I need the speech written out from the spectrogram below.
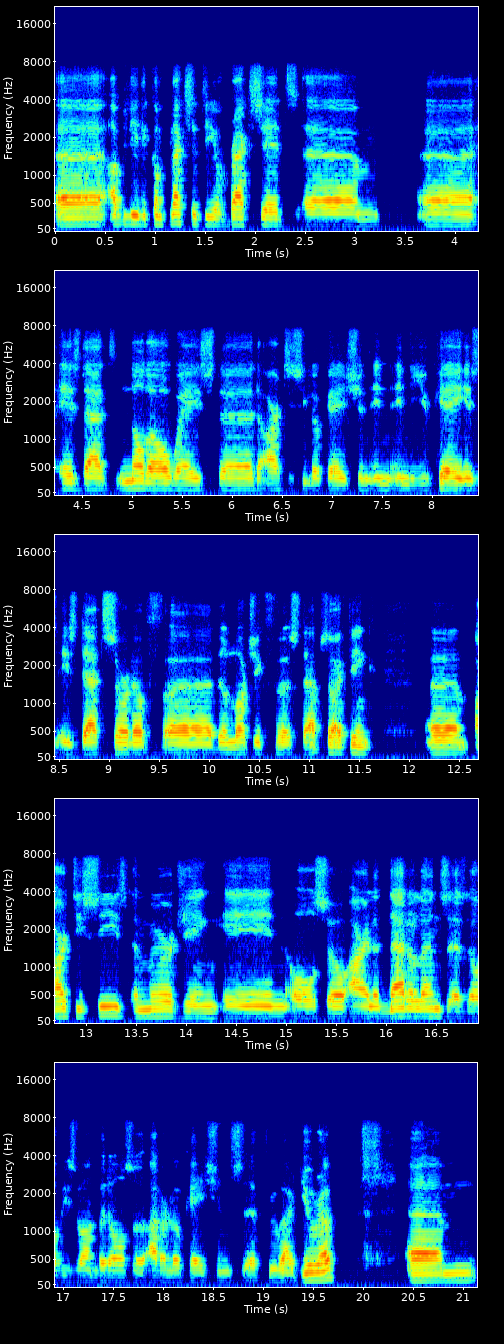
Uh, obviously, the complexity of Brexit um, uh, is that not always the, the RTC location in, in the UK is, is that sort of uh, the logic first step. So I think um, RTCs emerging in also Ireland, Netherlands as the obvious one, but also other locations uh, throughout Europe. Um,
